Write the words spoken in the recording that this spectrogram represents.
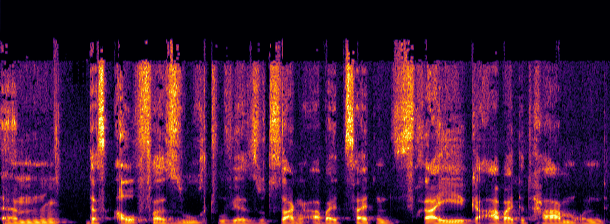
Ähm, das auch versucht, wo wir sozusagen Arbeitszeiten frei gearbeitet haben. Und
